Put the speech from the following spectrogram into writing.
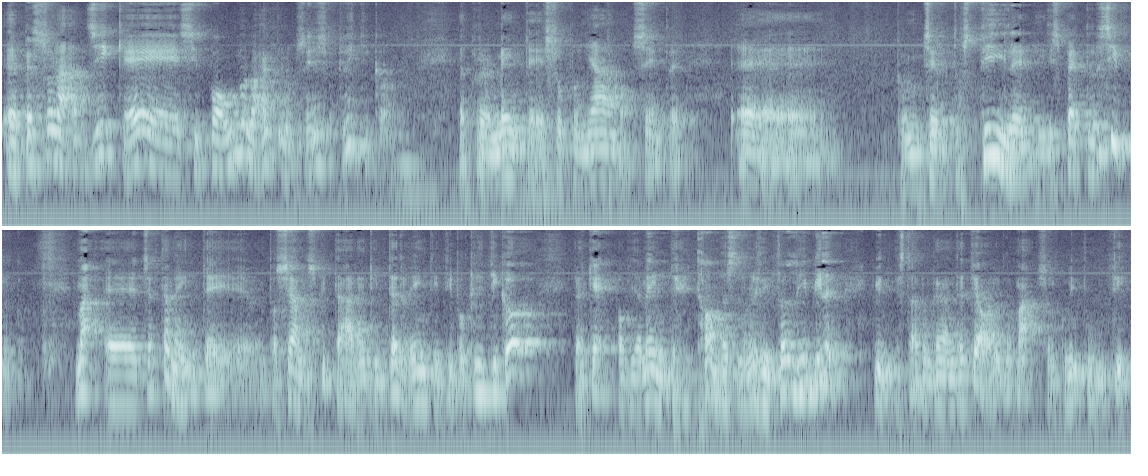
eh, personaggi che si pongono anche in un senso critico. Naturalmente supponiamo sempre eh, con un certo stile di rispetto reciproco, ma eh, certamente possiamo ospitare anche interventi di tipo critico, perché ovviamente Thomas non è infallibile, quindi è stato un grande teologo, ma su alcuni punti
